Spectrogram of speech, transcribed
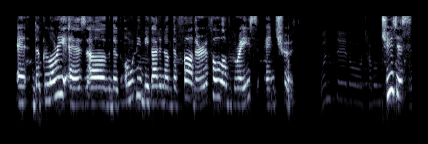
and the glory as of the only begotten of the Father, full of grace and truth. Jesus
